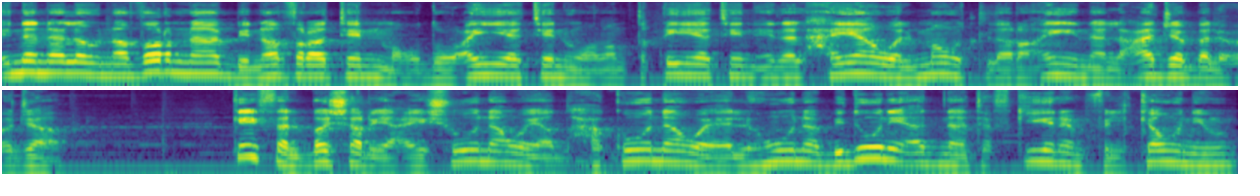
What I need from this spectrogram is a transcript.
إننا لو نظرنا بنظرة موضوعية ومنطقية إلى الحياة والموت لرأينا العجب العجاب. كيف البشر يعيشون ويضحكون ويلهون بدون أدنى تفكير في الكون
